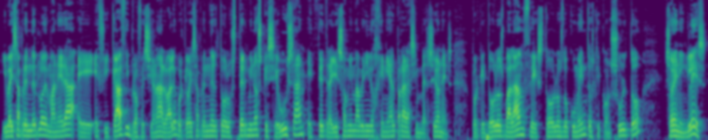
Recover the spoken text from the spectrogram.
Y vais a aprenderlo de manera eh, eficaz y profesional, ¿vale? Porque vais a aprender todos los términos que se usan, etcétera. Y eso a mí me ha venido genial para las inversiones, porque todos los balances, todos los documentos que consulto son en inglés.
